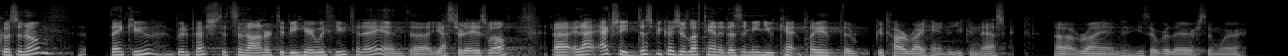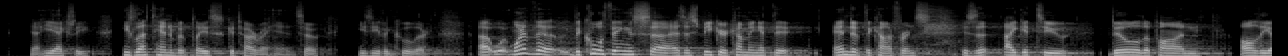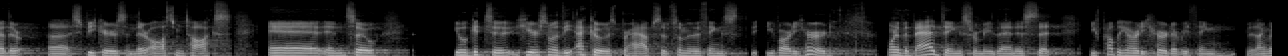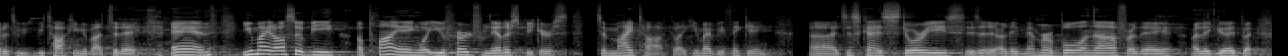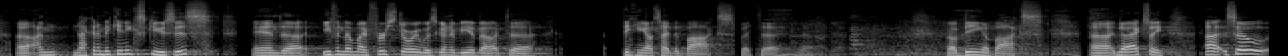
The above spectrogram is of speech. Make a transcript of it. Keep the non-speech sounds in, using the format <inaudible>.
Kosonom, thank you, Budapest. It's an honor to be here with you today and uh, yesterday as well. Uh, and I, actually, just because you're left-handed doesn't mean you can't play the guitar right-handed. You can ask uh, Ryan. He's over there somewhere. Yeah, he actually he's left-handed but plays guitar right-handed, so he's even cooler. Uh, one of the, the cool things uh, as a speaker coming at the end of the conference is that I get to build upon all the other uh, speakers and their awesome talks. And, and so you'll get to hear some of the echoes, perhaps, of some of the things that you've already heard. One of the bad things for me then is that you've probably already heard everything that I'm going to be talking about today. And you might also be applying what you've heard from the other speakers to my talk. Like you might be thinking, uh, is this guy's stories, it, are they memorable enough? Are they, are they good? But uh, I'm not going to make any excuses. And uh, even though my first story was going to be about uh, thinking outside the box, but uh, no. About being a box. Uh, no, actually, so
